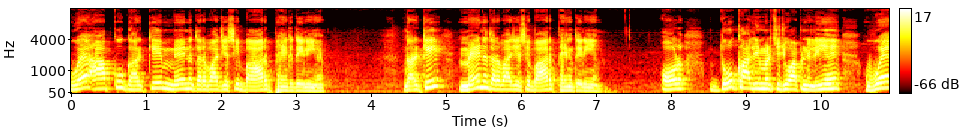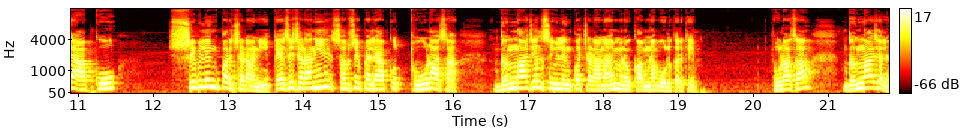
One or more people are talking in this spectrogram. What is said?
वह आपको घर के मेन दरवाजे से बाहर फेंक देनी है। घर के मेन दरवाजे से बाहर फेंक देनी है। और दो काली मिर्च जो आपने लिए हैं, वह आपको शिवलिंग पर चढ़ानी है। कैसे चढ़ानी है? सबसे पहले आपको थोड़ा सा गंगाजल शिवलिंग पर चढ़ाना है मनोकामना बोल करके। थोड़ा सा गंगा जल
